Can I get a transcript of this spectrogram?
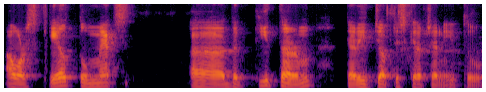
our skill to match uh, the key term dari job description itu.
